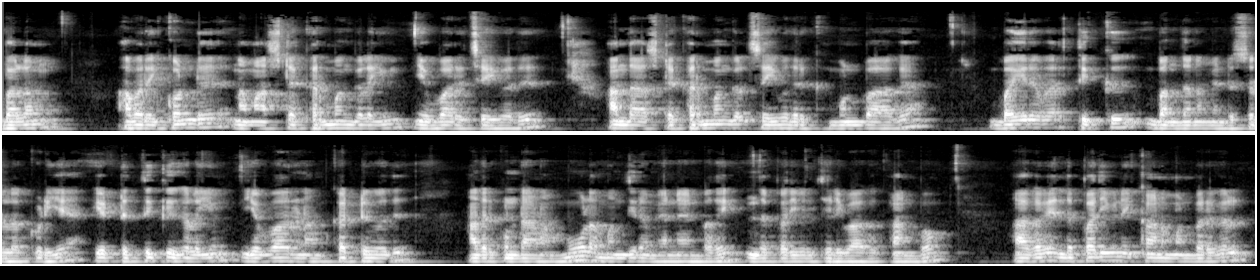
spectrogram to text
பலம் அவரை கொண்டு நம் அஷ்ட கர்மங்களையும் எவ்வாறு செய்வது அந்த அஷ்ட கர்மங்கள் செய்வதற்கு முன்பாக பைரவர் திக்கு பந்தனம் என்று சொல்லக்கூடிய எட்டு திக்குகளையும் எவ்வாறு நாம் கட்டுவது அதற்குண்டான மூல மந்திரம் என்ன என்பதை இந்த பதிவில் தெளிவாக காண்போம். ஆகவே இந்த பதிவினை காணும் நண்பர்கள்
